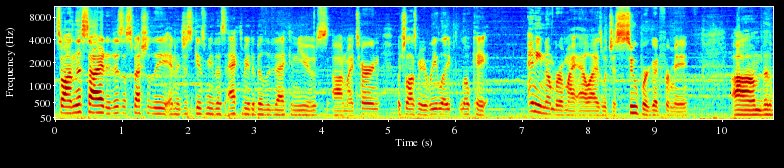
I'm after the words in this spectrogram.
So on this side, it is a specialty, and it just gives me this activate ability that I can use on my turn, which allows me to relocate any number of my allies, which is super good for me. Um, the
